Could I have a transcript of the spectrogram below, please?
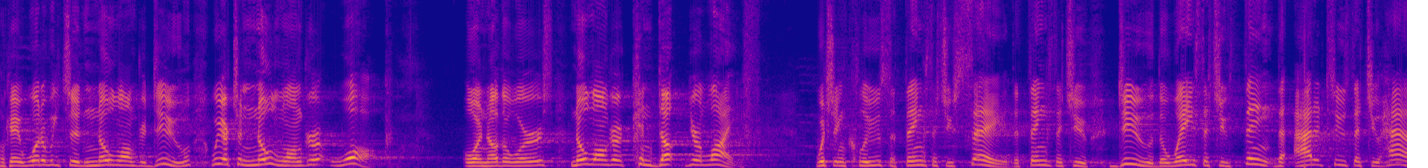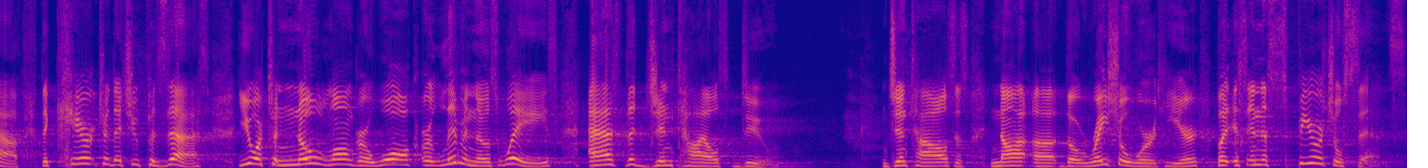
Okay, what are we to no longer do? We are to no longer walk. Or, in other words, no longer conduct your life which includes the things that you say, the things that you do, the ways that you think, the attitudes that you have, the character that you possess, you are to no longer walk or live in those ways as the Gentiles do. Gentiles is not uh, the racial word here, but it's in the spiritual sense.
